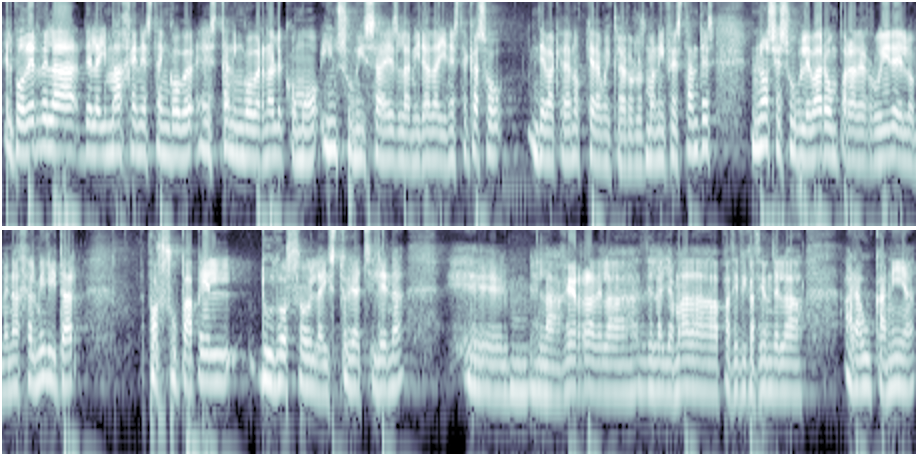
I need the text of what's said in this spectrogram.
el poder de la, imagen es tan, es tan, ingobernable como insumisa es la mirada y en este caso de Baquedano queda muy claro. Los manifestantes no se sublevaron para derruir el homenaje al militar por su papel dudoso en la historia chilena, eh, en la guerra de la, de la llamada pacificación de la Araucanía.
